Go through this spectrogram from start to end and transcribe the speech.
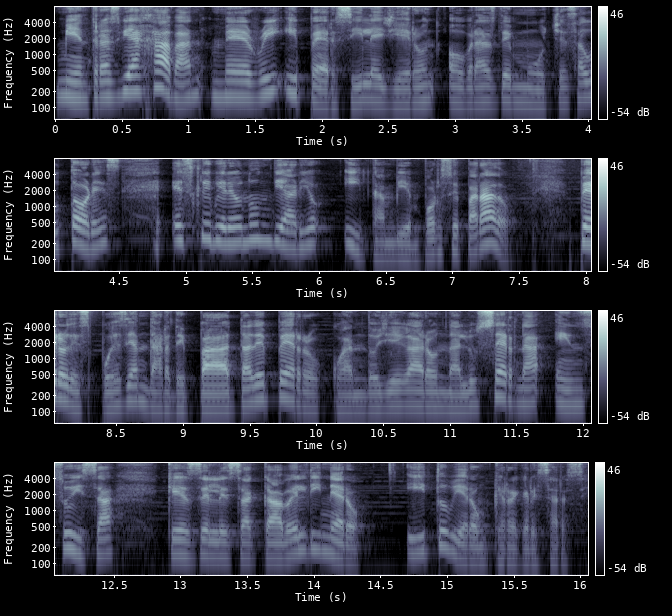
mientras viajaban, Mary y Percy leyeron obras de muchos autores, escribieron un diario y también por separado. Pero después de andar de pata de perro cuando llegaron a Lucerna, en Suiza, que se les acaba el dinero y tuvieron que regresarse.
